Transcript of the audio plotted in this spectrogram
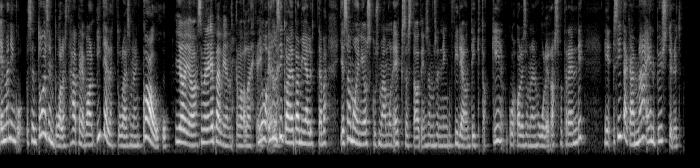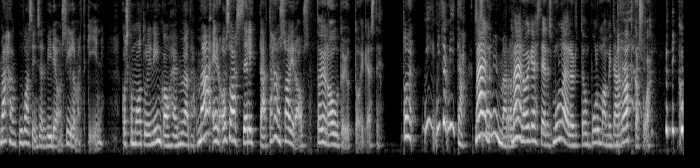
En mä niinku sen toisen puolesta häpeä, vaan itelle tulee semmoinen kauhu. Joo, joo. Semmoinen epämiellyttävä olla ehkä Joo, itselle. ihan sika epämiellyttävä. Ja samoin joskus mä mun eksästä otin semmoisen niinku videon TikTokkiin, kun oli semmoinen huulirasvatrendi. Niin sitäkään mä en pystynyt. Mähän kuvasin sen videon silmät kiinni. Koska mulla tuli niin kauhean myötä. Mä en osaa selittää. Tähän on sairaus. Toi on outo juttu oikeasti. Toi, mi, mitä, mitä? Siis Mä en, mä en ymmärrä. Mä en oikeasti edes, mulla ei löydy tuohon pulmaan mitään ratkaisua. Niinku,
